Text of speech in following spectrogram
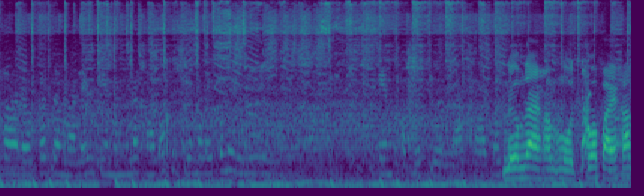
ค่ะเราก็จะมาเล่นเกมนี้นะคะ ก็คือเกมอะไรก็ไม่รู้เกมขับรถยนต์นะคะก็เริ่มได้ครับโหมดทั่วไปครับ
